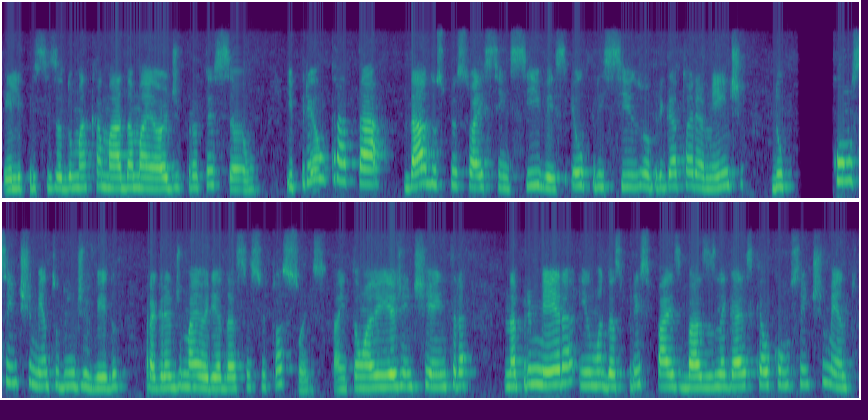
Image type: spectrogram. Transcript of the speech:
Ele precisa de uma camada maior de proteção. E para eu tratar dados pessoais sensíveis, eu preciso obrigatoriamente do consentimento do indivíduo para a grande maioria dessas situações. Tá? Então aí a gente entra na primeira e uma das principais bases legais, que é o consentimento.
